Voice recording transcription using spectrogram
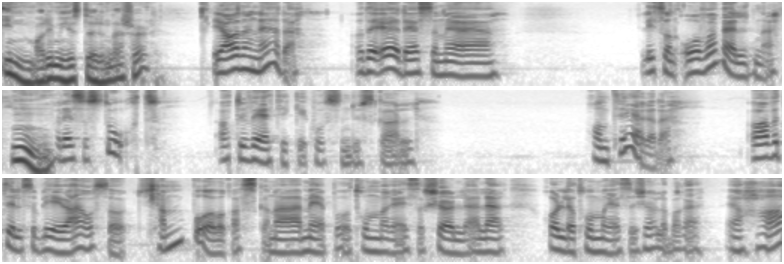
innmari mye større enn deg sjøl. ja, den er det. Og det er det som er litt sånn overveldende. Mm. For det er så stort at du vet ikke hvordan du skal håndtere det. Og av og til så blir jo jeg også kjempeoverraska når jeg er med på trommereiser sjøl, eller holder trommereiser sjøl og bare Jaha?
